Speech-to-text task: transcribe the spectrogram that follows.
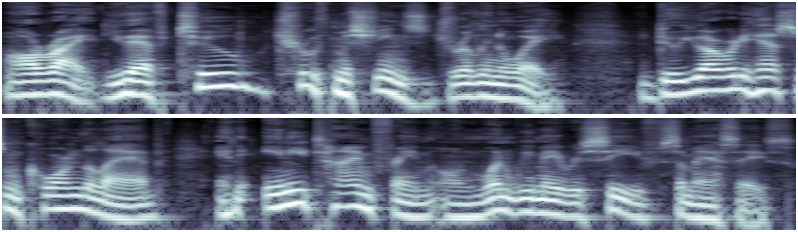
All right, you have two truth machines drilling away. Do you already have some core in the lab and any time frame on when we may receive some assays?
